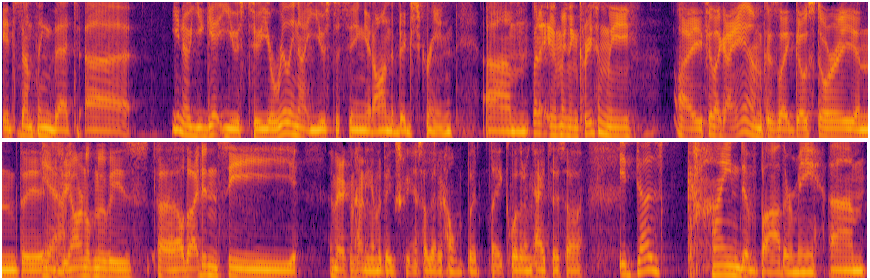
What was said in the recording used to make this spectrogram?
it's something that uh, you know you get used to. You're really not used to seeing it on the big screen. Um, but I mean, increasingly, I feel like I am because like Ghost Story and the Yeah. Andrea Arnold movies. Uh, although I didn't see American Honey on the big screen, I saw that at home. But like Wuthering Heights, I saw. it does kind of bother me. Um,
